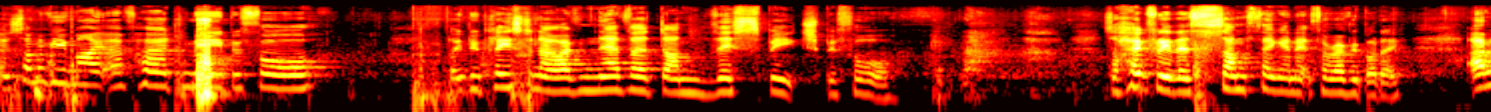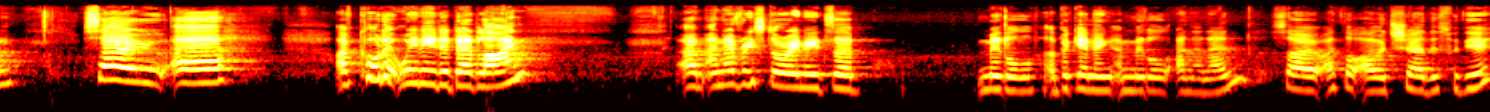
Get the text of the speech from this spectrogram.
So some of you might have heard me before, but you'd be pleased to know I've never done this speech before. So hopefully there's something in it for everybody. Um, so uh, I've called it We Need a Deadline. Um, and every story needs a middle, a beginning, a middle, and an end. So I thought I would share this with you.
